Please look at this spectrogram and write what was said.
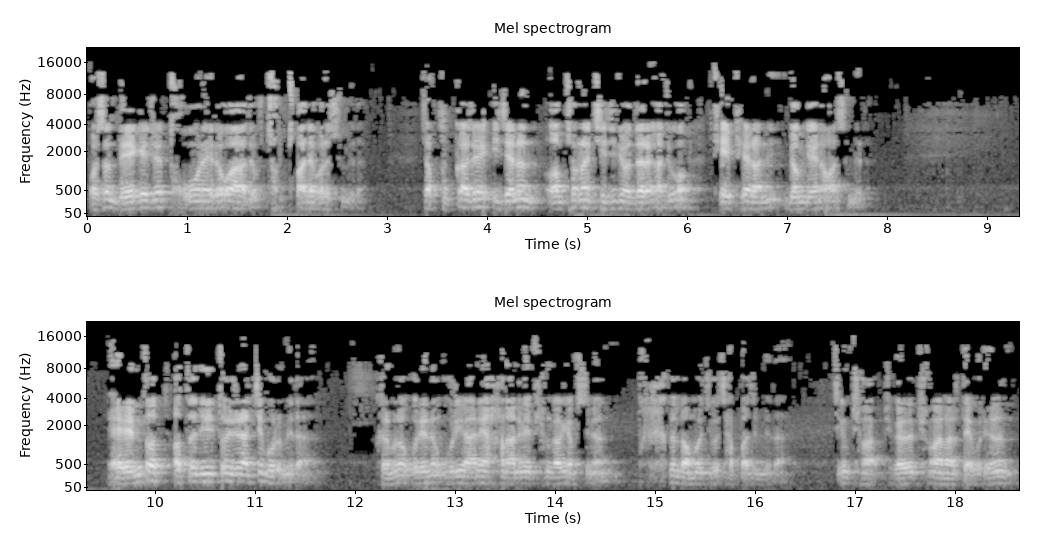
벌써 네 개주의 토네도가 아주 초토화돼 버렸습니다. 자, 국가주에 이제는 엄청난 지진이 온다해 가지고 대피하라는 명령이 나왔습니다. 에렌도 어떤 일이 또 일어날지 모릅니다. 그러면 우리는 우리 안에 하나님의 평강이 없으면 다들 넘어지고 자빠집니다. 지금 평안, 평안할 때 우리는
